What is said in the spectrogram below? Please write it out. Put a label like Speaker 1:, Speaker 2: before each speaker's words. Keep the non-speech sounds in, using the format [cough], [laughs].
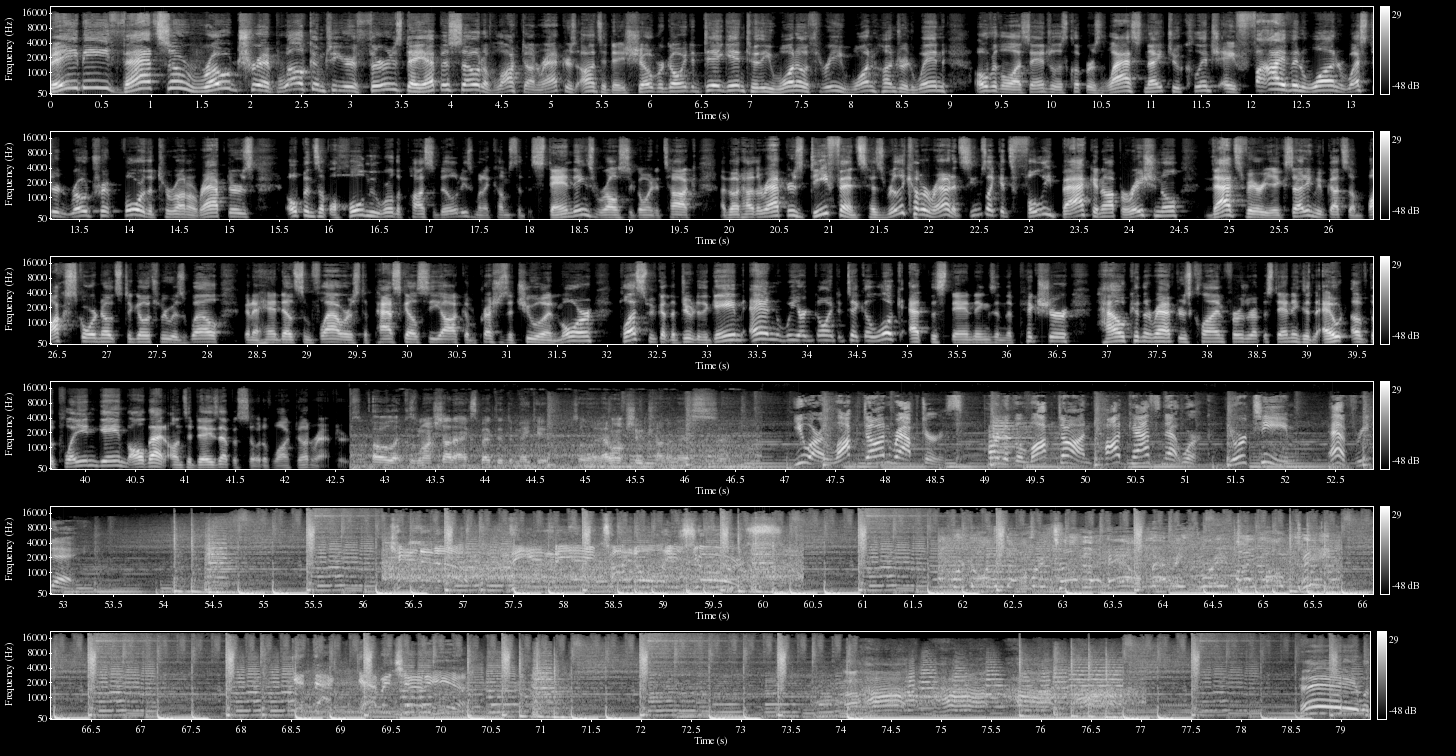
Speaker 1: Baby, that's a road trip. Welcome to your Thursday episode of Locked On Raptors. On today's show, we're going to dig into the 103 100 win over the Los Angeles Clippers last night to clinch a 5 1 Western road trip for the Toronto Raptors opens up a whole new world of possibilities when it comes to the standings. We're also going to talk about how the Raptors defense has really come around. It seems like it's fully back and operational. That's very exciting. We've got some box score notes to go through as well. Going to hand out some flowers to Pascal Siakam, Precious Achiuwa, and more. Plus, we've got the dude of the game, and we are going to take a look at the standings and the picture. How can the Raptors climb further up the standings and out of the play-in game? All that on today's episode of Locked On Raptors.
Speaker 2: Oh, like because when I shot, I expected to make it, so like I don't shoot trying to miss.
Speaker 3: You are Locked On Raptors, part of the Locked On Podcast Network. Your team every day.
